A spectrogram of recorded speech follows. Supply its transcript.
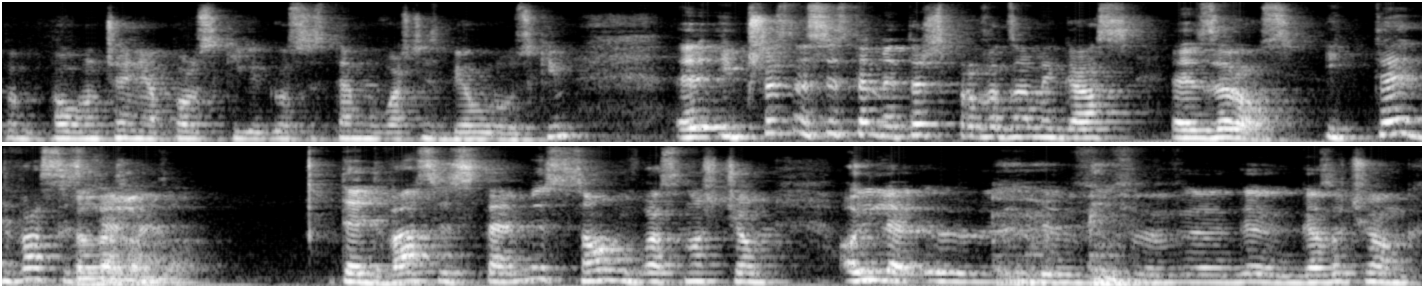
po- połączenia polskiego systemu właśnie z białoruskim. Y, I przez ten system też sprowadzamy gaz z Rosji. I te dwa systemy te dwa systemy są własnością, o ile y, w, w, w, gazociąg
